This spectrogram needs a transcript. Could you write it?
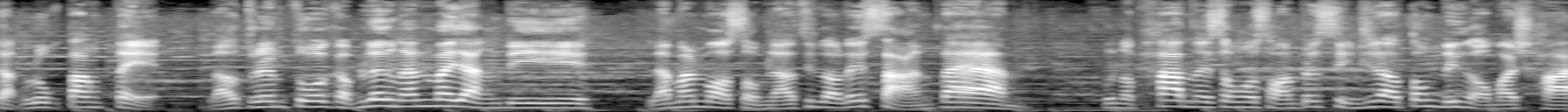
จากลูกตั้งเตะ เราเตรียมตัวกับเรื่องนั้นมาอย่างดี และมันเหมาะสมแล้วที่เราได้สารแต้ม คุณภาพในสโมสรเป็นสิ่งที่เราต้องดึงออกมาใช้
